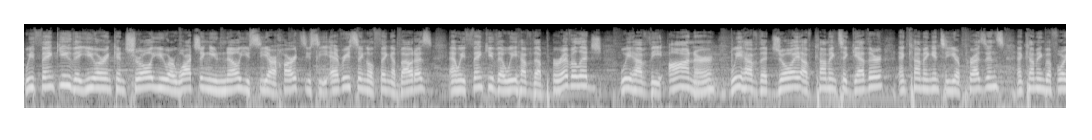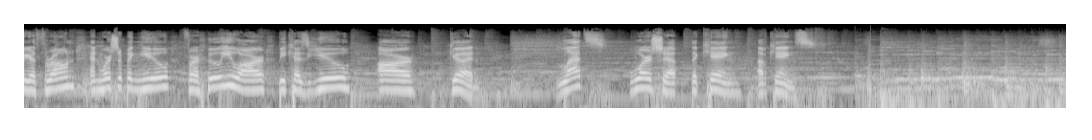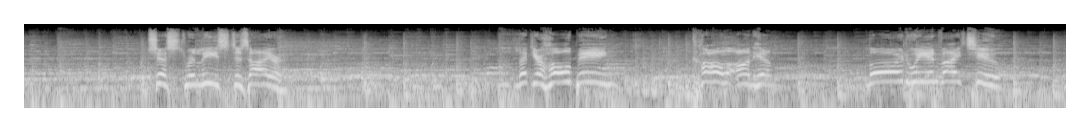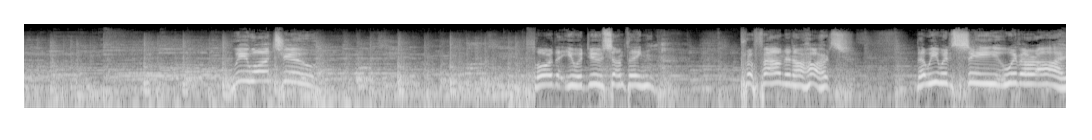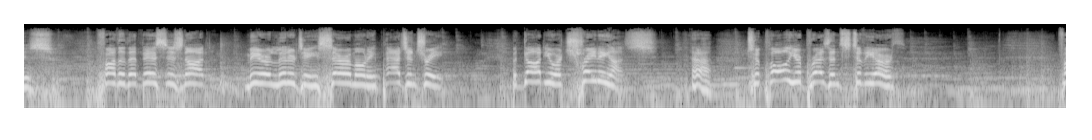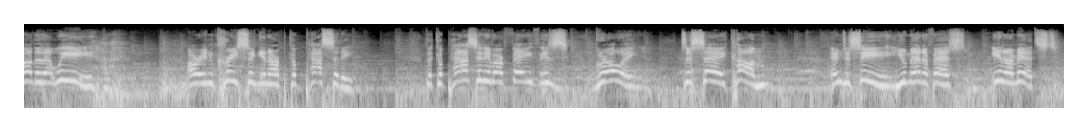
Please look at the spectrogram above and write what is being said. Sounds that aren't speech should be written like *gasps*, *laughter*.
We thank you that you are in control, you are watching, you know, you see our hearts, you see every single thing about us, and we thank you that we have the privilege, we have the honor, we have the joy of coming together and coming into your presence and coming before your throne and worshiping you for who you are because you are good. Let's worship the King of Kings. just release desire. Let your whole being call on Him. Lord, we invite you. We want you. Lord, that you would do something profound in our hearts that we would see with our eyes, Father, that this is not mere liturgy, ceremony, pageantry, but God, you are training us *laughs* to pull your presence to the earth. Father, that we are increasing in our capacity. The capacity of our faith is growing to say, Come and to see you manifest in our midst.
